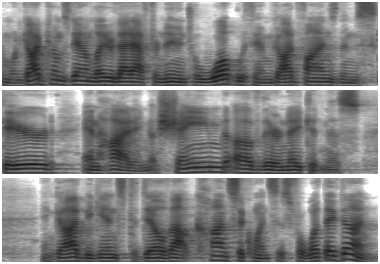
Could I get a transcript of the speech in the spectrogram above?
And when God comes down later that afternoon to walk with him, God finds them scared and hiding, ashamed of their nakedness. And God begins to delve out consequences for what they've done.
